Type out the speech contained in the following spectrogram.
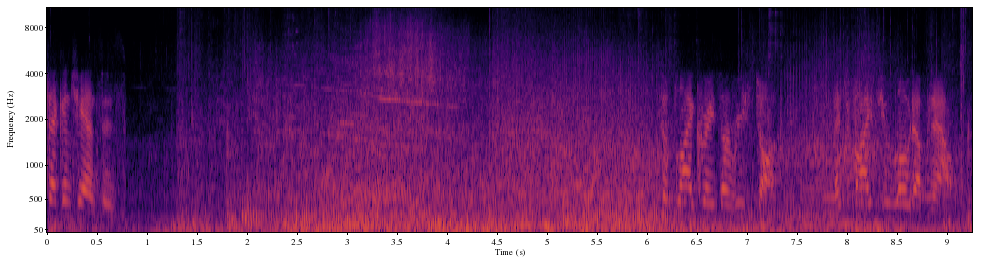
Second chances. Supply crates are restocked. Advise you load up now.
